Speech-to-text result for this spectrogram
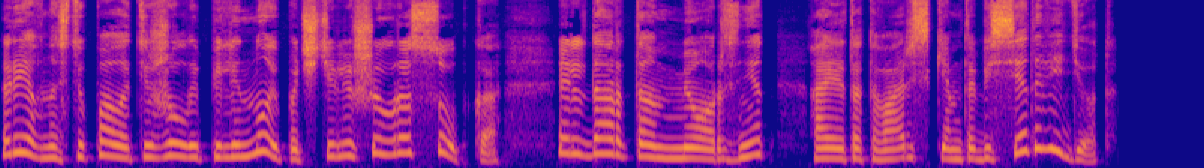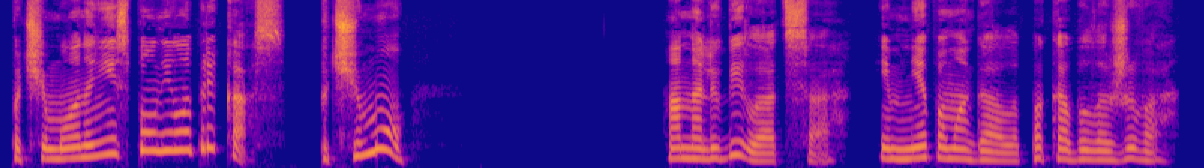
Ревность упала тяжелой пеленой, почти лишив рассудка. Эльдар там мерзнет, а эта тварь с кем-то беседы ведет. Почему она не исполнила приказ? Почему? Она любила отца и мне помогала, пока была жива.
